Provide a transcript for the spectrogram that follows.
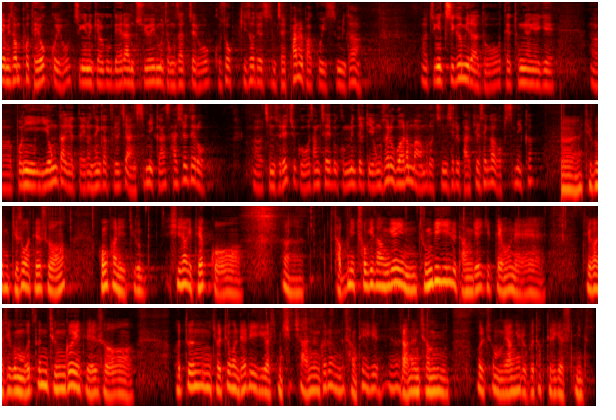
기염이 선포되었고요. 증인은 결국 내란 주요 임무 종사죄로 구속 기소돼서 지금 재판을 받고 있습니다. 어, 증인 지금이라도 대통령에게 어, 본인이 이용당했다 이런 생각 들지 않습니까? 사실대로 어, 진술해주고 상처 입은 국민들께 용서를 구하는 마음으로 진실을 밝힐 생각 없습니까? 어, 지금 기소가 돼서 공판이 지금 시작이 됐고 어, 다분히 초기 단계인 준비 단계이기 때문에 제가 지금 어떤 증거에 대해서 어떤 결정을 내리기가 좀 쉽지 않은 그런 상태라는 점을 좀 양해를 부탁드리겠습니다.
